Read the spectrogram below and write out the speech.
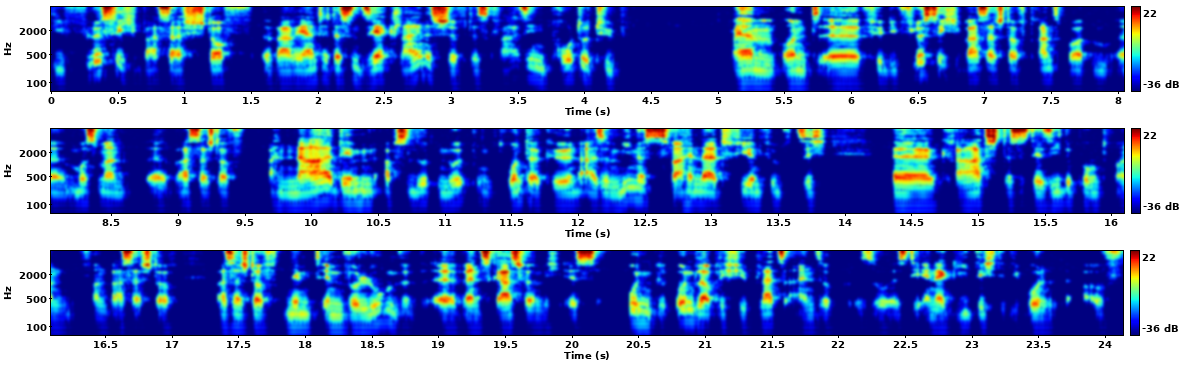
die Flüssigwasserstoff-Variante. Das ist ein sehr kleines Schiff, das ist quasi ein Prototyp. Ähm, und äh, für die Flüssigwasserstofftransport äh, muss man äh, Wasserstoff nahe dem absoluten Nullpunkt runterkühlen, also minus 254 äh, Grad. Das ist der Siedepunkt von, von Wasserstoff. Wasserstoff nimmt im Volumen, äh, wenn es gasförmig ist, un unglaublich viel Platz ein. So, so ist die Energiedichte, die Vol auf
